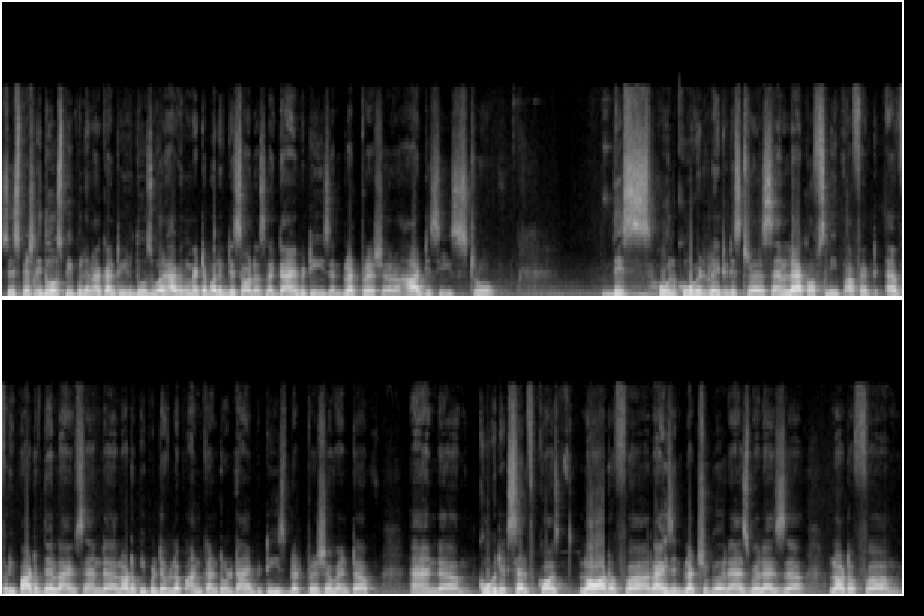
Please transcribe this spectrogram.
So especially those people in our country, those who are having metabolic disorders like diabetes and blood pressure, heart disease, stroke, this whole COVID related stress and lack of sleep affect every part of their lives and a lot of people develop uncontrolled diabetes, blood pressure went up and um, COVID itself caused lot of uh, rise in blood sugar as well as a uh, lot of um,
